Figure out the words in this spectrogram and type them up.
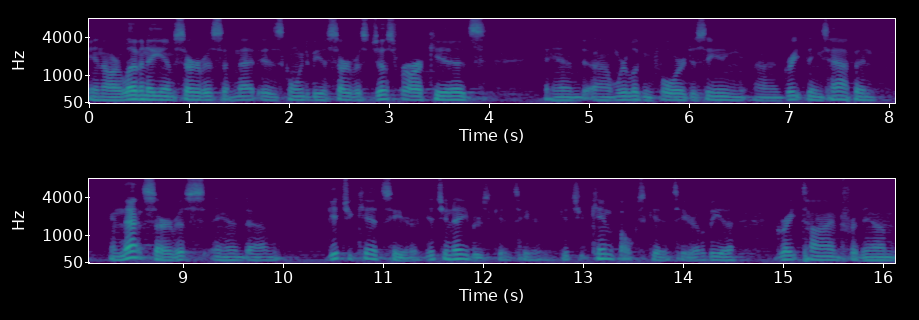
in our 11 a.m. service, and that is going to be a service just for our kids. And um, we're looking forward to seeing uh, great things happen in that service. And um, get your kids here, get your neighbors' kids here, get your kinfolks' kids here. It'll be a great time for them,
